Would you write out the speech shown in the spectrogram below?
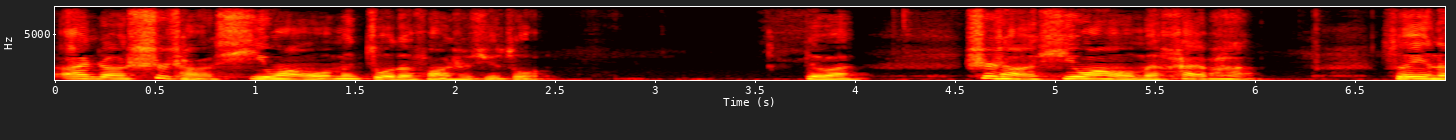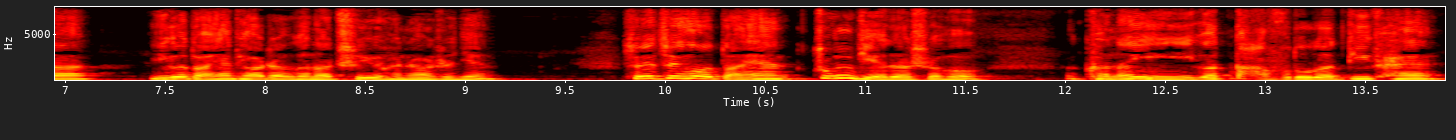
按照市场希望我们做的方式去做，对吧？市场希望我们害怕，所以呢？一个短线调整可能持续很长时间，所以最后短线终结的时候，可能以一个大幅度的低开，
